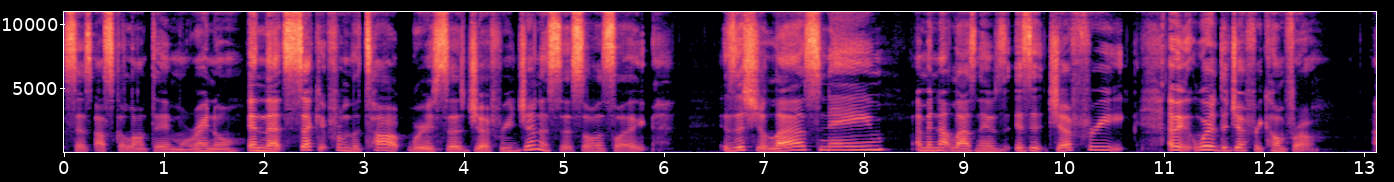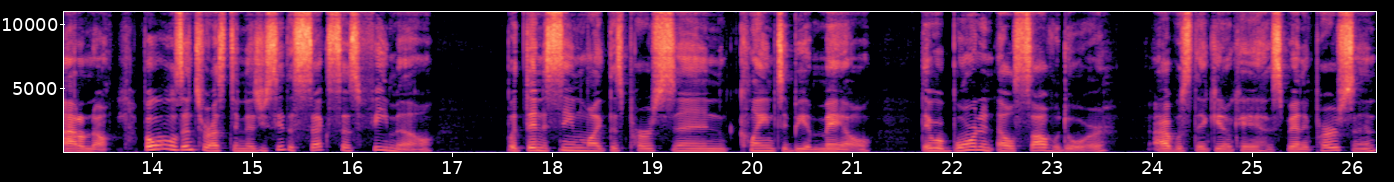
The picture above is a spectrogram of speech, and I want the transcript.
says Escalante Moreno. And that second from the top where it says Jeffrey Genesis. So it's like, is this your last name? I mean, not last name. Is it Jeffrey? I mean, where did the Jeffrey come from? I don't know. But what was interesting is you see the sex says female, but then it seemed like this person claimed to be a male. They were born in El Salvador. I was thinking, okay, a Hispanic person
